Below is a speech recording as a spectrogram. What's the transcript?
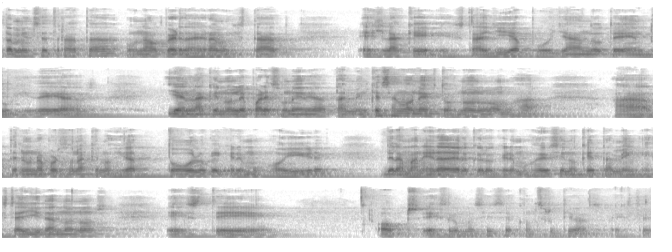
también se trata, una verdadera amistad es la que está allí apoyándote en tus ideas y en la que no le parece una idea, también que sean honestos, no, no vamos a, a tener una persona que nos diga todo lo que queremos oír de la manera de lo que lo queremos oír, sino que también esté allí dándonos, este, ops, este ¿cómo se dice? Constructivas, este,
